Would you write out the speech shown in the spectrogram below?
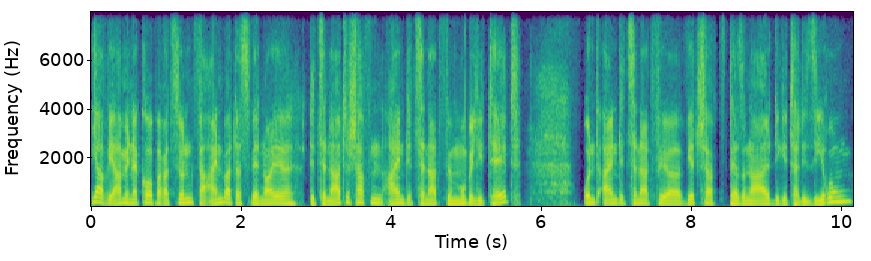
Ja, wir haben in der Kooperation vereinbart, dass wir neue Dezernate schaffen. Ein Dezernat für Mobilität und ein Dezernat für Wirtschaft, Personal, Digitalisierung.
